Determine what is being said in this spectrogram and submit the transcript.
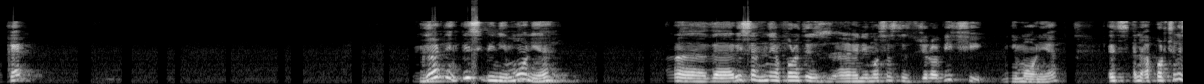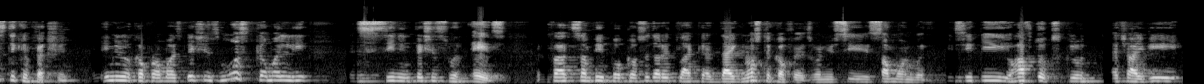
Okay. Regarding PCP pneumonia, uh, the recent name for it is uh, Pneumocystis pneumonia. It's an opportunistic infection. Immunocompromised patients, most commonly seen in patients with AIDS. In fact, some people consider it like a diagnostic of AIDS. When you see someone with PCP, you have to exclude HIV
